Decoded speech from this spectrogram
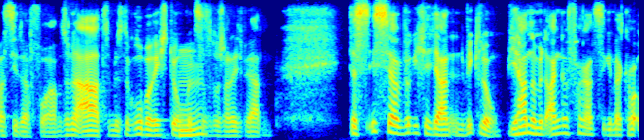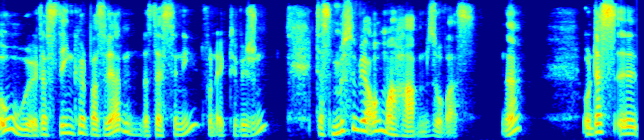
was sie davor haben. So eine Art, zumindest eine grobe Richtung mhm. wird es das wahrscheinlich werden das ist ja wirklich ja eine Entwicklung. Wir haben damit angefangen, als sie gemerkt haben, oh, das Ding könnte was werden, das Destiny von Activision. Das müssen wir auch mal haben, sowas. Ne? Und das, äh,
